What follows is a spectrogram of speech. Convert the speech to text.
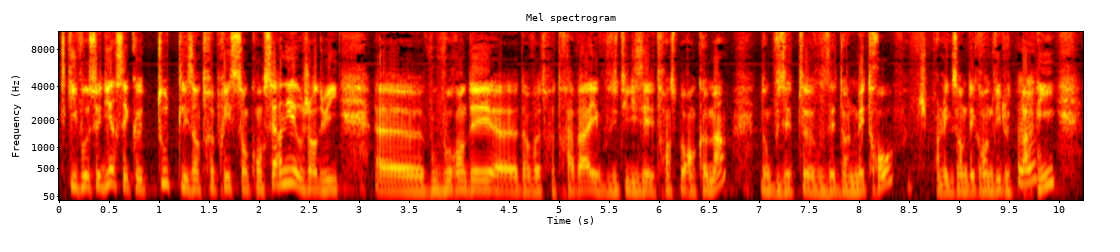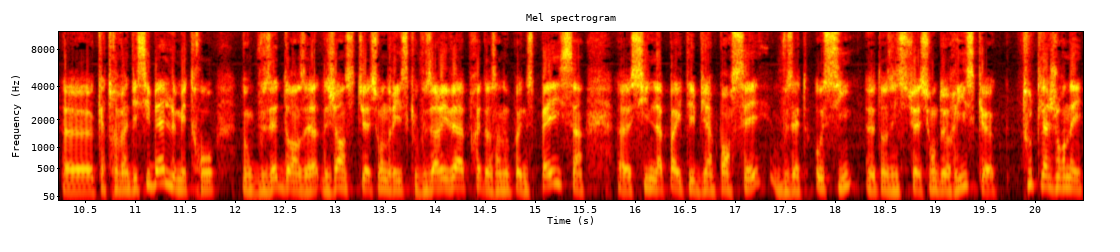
ce qu'il faut se dire, c'est que toutes les entreprises sont concernées aujourd'hui. vous vous rendez dans votre travail, vous utilisez les transports en commun. Donc, vous êtes vous êtes dans le métro. Je prends l'exemple des grandes villes ou de mmh. Paris. 80 décibels le métro. Donc, vous êtes dans, déjà en situation de risque. Vous arrivez après dans un open space. S'il n'a pas été bien pensé, vous êtes aussi euh, dans une situation de risque toute la journée.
